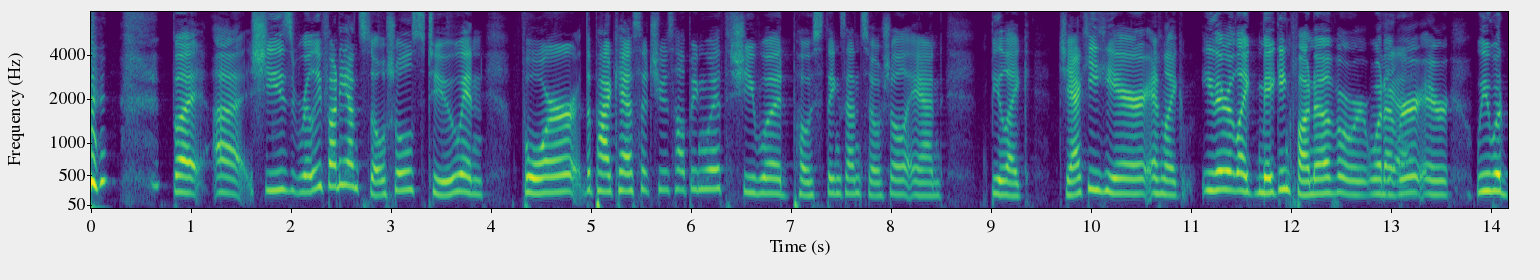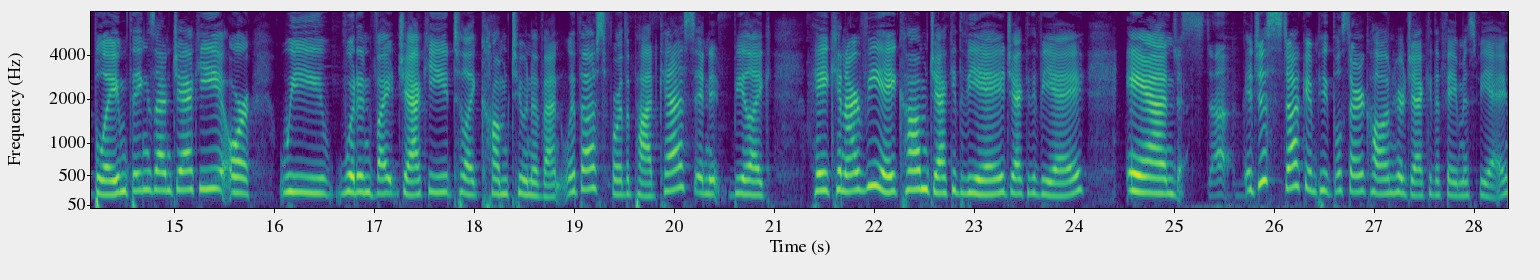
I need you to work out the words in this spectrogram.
but uh, she's really funny on socials too. And for the podcast that she was helping with, she would post things on social and be like, Jackie here and like either like making fun of or whatever Yeah. or we would blame things on Jackie or we would invite Jackie to like come to an event with us for the podcast and it'd be like hey can our VA come Jackie the VA Jackie the VA and Just stuck. it just stuck and people started calling her Jackie the famous VA.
